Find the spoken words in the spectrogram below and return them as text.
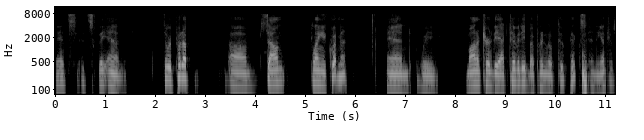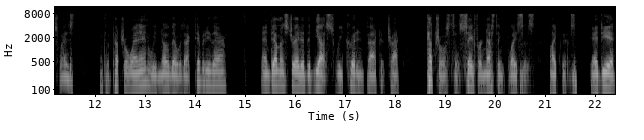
it's it's the end. So we put up um, sound playing equipment and we monitored the activity by putting little toothpicks in the entranceways. If the petrel went in, we'd know there was activity there and demonstrated that yes, we could in fact attract petrels to safer nesting places like this. The idea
